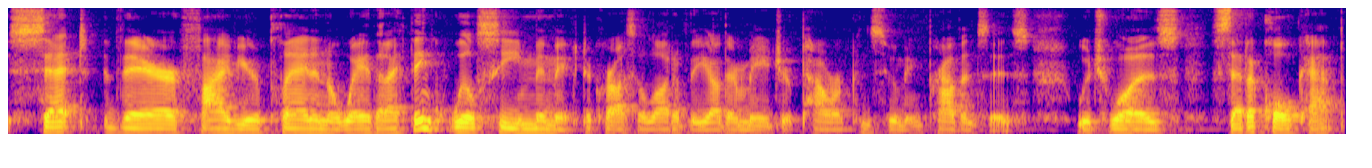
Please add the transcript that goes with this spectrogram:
set their five year plan in a way that I think we'll see mimicked across a lot of the other major power consuming provinces, which was set a coal cap.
